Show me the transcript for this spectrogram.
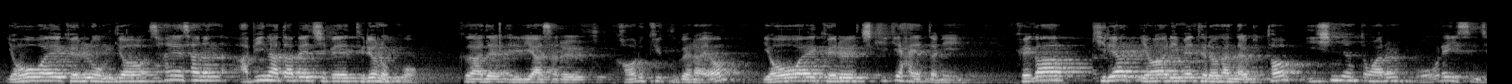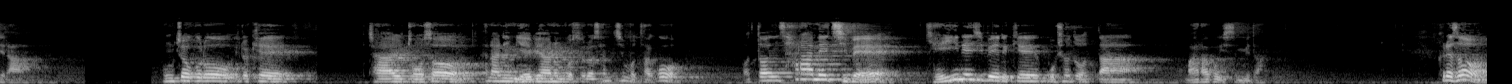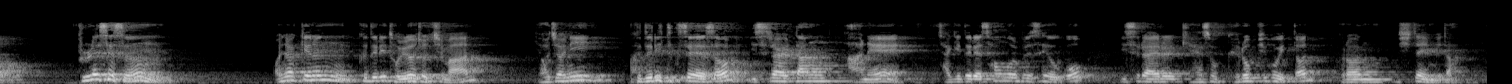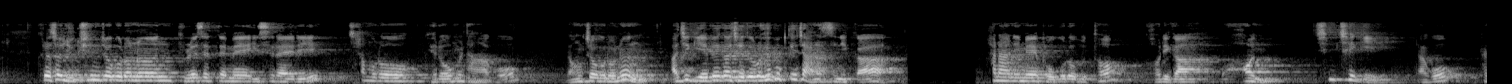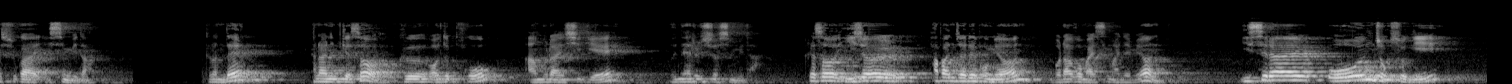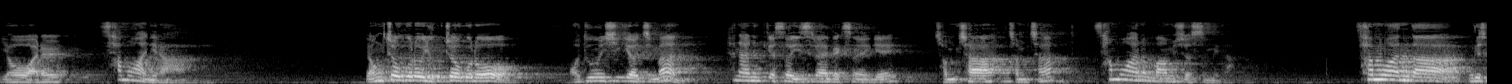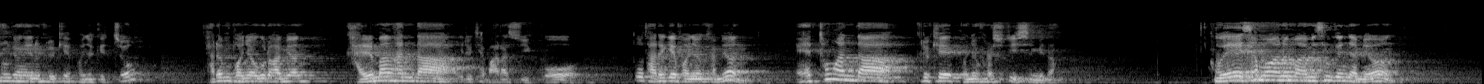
여호와의 궤를 옮겨 산에 사는 아비나답의 집에 들여놓고 그 아들 엘리야사를 거룩히 구별하여 여호와의 궤를 지키게 하였더니 궤가 기럇 여아림에 들어간 날부터 20년 동안을 오래 있은지라. 공적으로 이렇게 잘 둬서 하나님 예배하는 곳으로 삼지 못하고 어떤 사람의 집에 개인의 집에 이렇게 모셔두었다 말하고 있습니다. 그래서 블레셋은 언약계는 그들이 돌려줬지만 여전히 그들이 득세해서 이스라엘 땅 안에 자기들의 성읍을 세우고 이스라엘을 계속 괴롭히고 있던 그런 시대입니다. 그래서 육신적으로는 블레셋 때문에 이스라엘이 참으로 괴로움을 당하고 영적으로는 아직 예배가 제대로 회복되지 않았으니까 하나님의 복으로부터 거리가 먼 침체기라고 할 수가 있습니다. 그런데 하나님께서 그 어둡고 암울한 시기에 은혜를 주셨습니다. 그래서 2절 하반절에 보면 뭐라고 말씀하냐면 이스라엘 온 족속이 여호와를 사모하니라. 영적으로 육적으로 어두운 시기였지만 하나님께서 이스라엘 백성에게 점차 점차 사모하는 마음을 주셨습니다. 사모한다 우리 성경에는 그렇게 번역했죠. 다른 번역으로 하면 갈망한다 이렇게 말할 수 있고 또 다르게 번역하면 애통한다 그렇게 번역할 수도 있습니다. 왜 사모하는 마음이 생겼냐면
